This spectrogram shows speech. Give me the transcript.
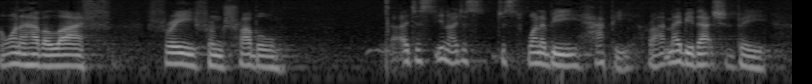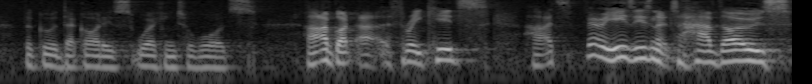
I want to have a life free from trouble. I just, you know, just, just want to be happy, right? Maybe that should be the good that God is working towards. Uh, I've got uh, three kids. Uh, it's very easy, isn't it, to have those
